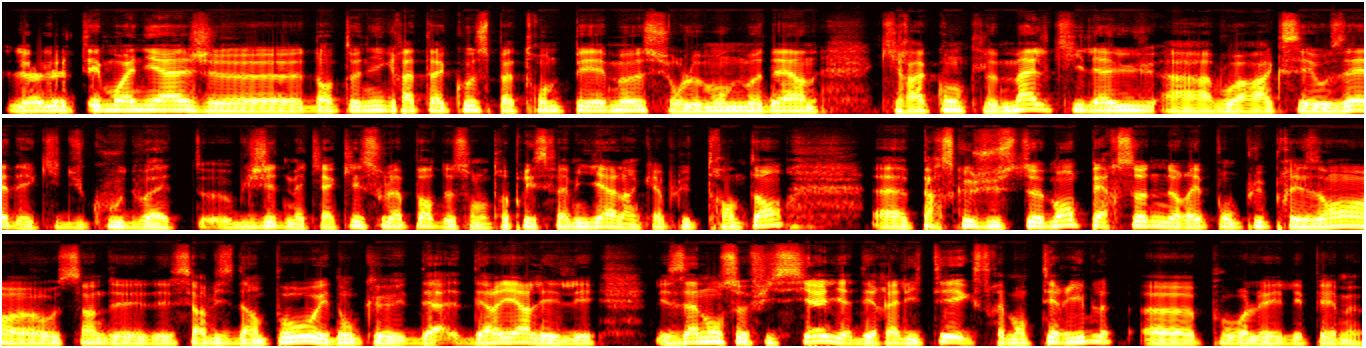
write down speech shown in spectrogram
le, témoignage euh, d'Anthony Gratakos, patron de PME sur le monde moderne, qui raconte le mal qu'il a eu à avoir accès aux aides et qui du coup doit être obligé de mettre la clé sous la porte de son entreprise familiale hein, qui a plus de 30 ans, euh, parce que justement personne ne répond plus présent euh, au sein des, services d'impôt et donc derrière les, annonces officielles, il y a des réalités extrêmement terribles pour les, PME.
